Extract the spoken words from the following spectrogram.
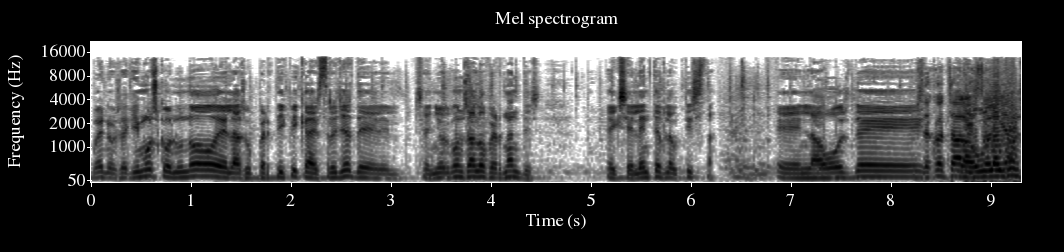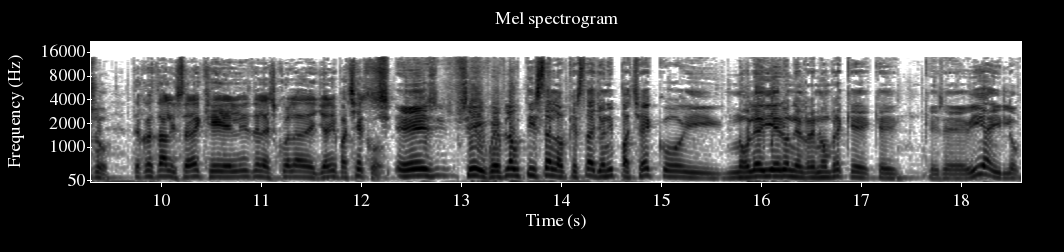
Bueno, seguimos con uno de las super típicas estrellas del señor Gonzalo Fernández. Excelente flautista. En la voz de Raúl. Alfonso. Usted contaba la historia que él es de la escuela de Johnny Pacheco. Es, sí, fue flautista en la orquesta de Johnny Pacheco y no le dieron el renombre que, que- que se debía y lo,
